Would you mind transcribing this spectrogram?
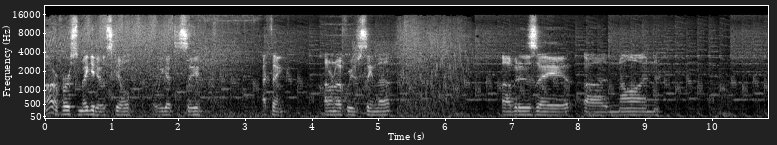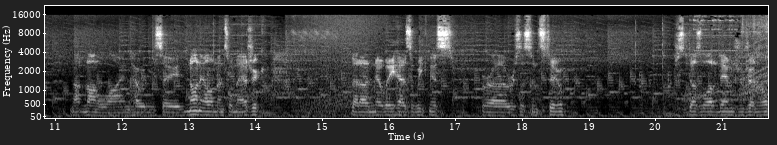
Our first Megido skill that we get to see. I think. I don't know if we've seen that. Uh, but it is a uh, non... Not non-aligned, how would you say? Non-elemental magic that uh, nobody has a weakness or uh, resistance to. Just does a lot of damage in general.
